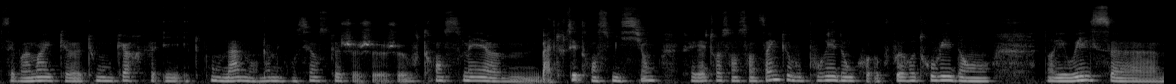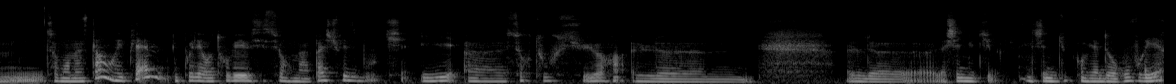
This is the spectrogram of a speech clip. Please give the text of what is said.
C'est vraiment avec euh, tout mon cœur et, toute mon âme, mon âme et conscience que je, vous transmets bah, toutes ces transmissions sur les 365 que vous pourrez donc vous pouvez retrouver dans, dans les Wheels sur mon Insta en replay. Vous pouvez les retrouver aussi sur ma page Facebook et surtout sur le la chaîne YouTube. La chaîne YouTube qu'on vient de rouvrir.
